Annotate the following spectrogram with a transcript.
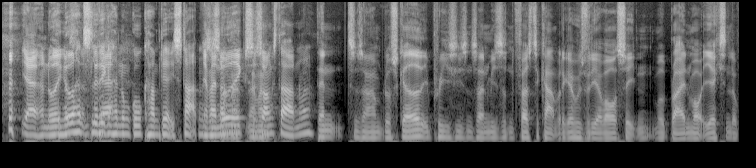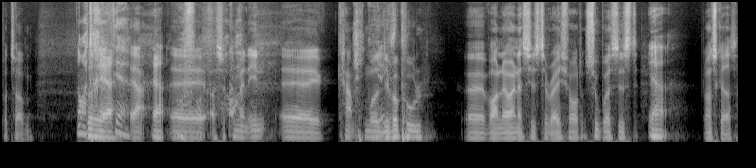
ja, han nåede ikke nåede han slet ikke ja. at have nogle gode kampe der i starten. Jamen, han nåede ikke sæsonstarten, vel? Den sæson, han blev skadet i preseason, så han missede den første kamp, og det kan jeg huske, fordi jeg var over den mod Brighton, hvor Eriksen lå på toppen. Nå, det er ja. rigtigt, ja. Ja. Ja. Øh, og så kom han ind øh, kamp mod. Liverpool, øh, hvor han laver en assist til Rashford. Super assist. Ja. Blev han skadet.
